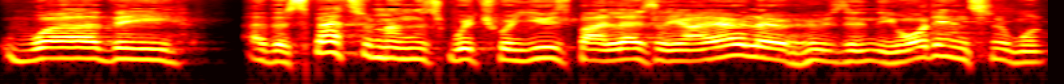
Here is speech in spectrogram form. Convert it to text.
were the, uh, the specimens which were used by Leslie Aiello, who's in the audience, and, will,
